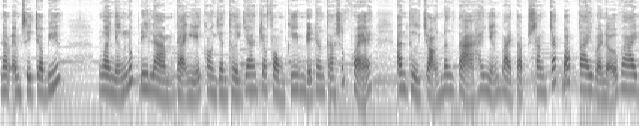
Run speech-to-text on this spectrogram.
nam MC cho biết. Ngoài những lúc đi làm, Đại Nghĩa còn dành thời gian cho phòng gym để nâng cao sức khỏe. Anh thường chọn nâng tạ hay những bài tập săn chắc bắp tay và nở vai,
